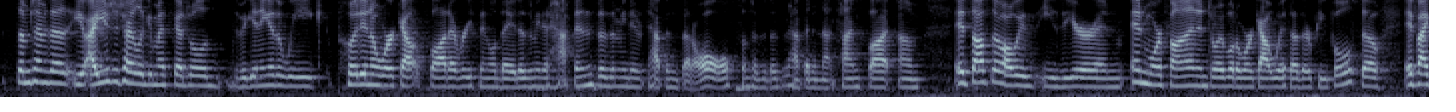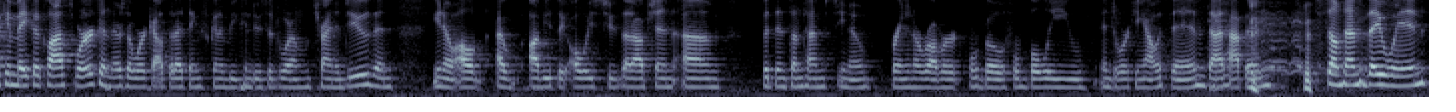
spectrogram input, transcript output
sometimes I, you- I usually try to look at my schedule at the beginning of the week, put in a workout slot every single day. Doesn't mean it happens. Doesn't mean it happens at all. Sometimes it doesn't happen in that time slot. Um, it's also always easier and, and more fun, enjoyable to work out with other people. So if I can make a class work and there's a workout that I think is going to be conducive to what I'm trying to do, then you know I'll I obviously always choose that option. Um, but then sometimes you know Brandon or Robert or both will bully you into working out with them. That happens. sometimes they win,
